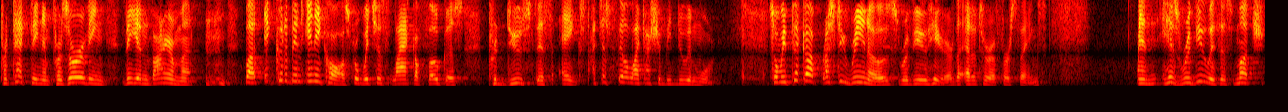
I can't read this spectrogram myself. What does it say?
protecting and preserving the environment. but it could have been any cause for which his lack of focus produced this angst. I just feel like I should be doing more. So we pick up Rusty Reno's review here, the editor of First Things. And his review is as much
